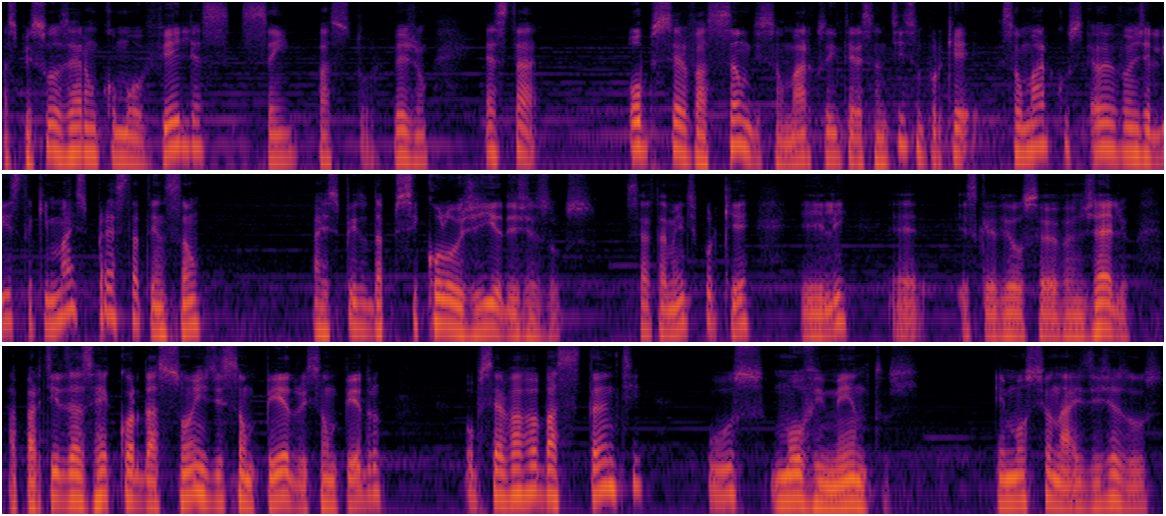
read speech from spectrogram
As pessoas eram como ovelhas sem pastor. Vejam, esta observação de São Marcos é interessantíssima porque São Marcos é o evangelista que mais presta atenção a respeito da psicologia de Jesus. Certamente porque ele é, escreveu o seu evangelho a partir das recordações de São Pedro, e São Pedro observava bastante os movimentos emocionais de Jesus.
